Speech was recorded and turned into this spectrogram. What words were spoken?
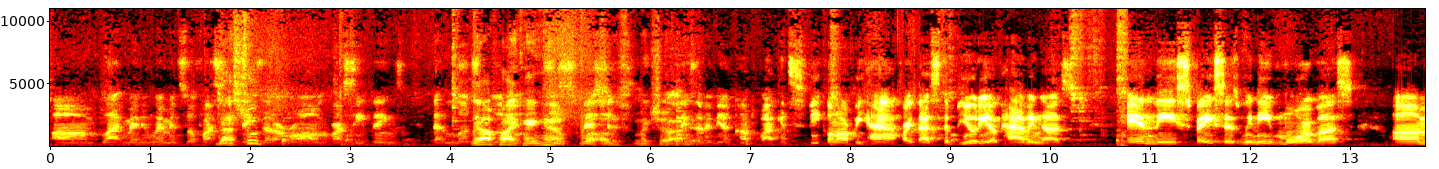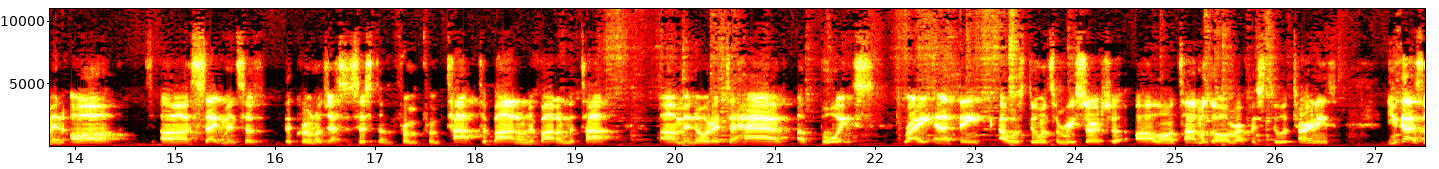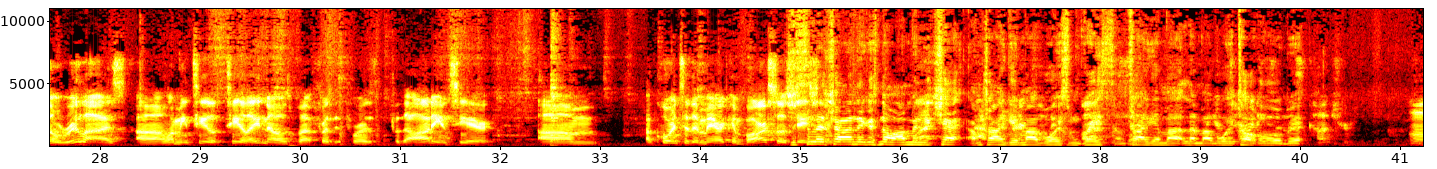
um, black men and women. So if I see That's things true. that are wrong, if I see things that look Y'all probably can't hear him. Make sure I things that make me uncomfortable, I can speak on our behalf. Right? That's the beauty of having us in these spaces. We need more of us um, in all uh, segments of the criminal justice system, from from top to bottom to bottom to top, um, in order to have a voice. Right? And I think I was doing some research a, a long time ago in reference to attorneys. You guys don't realize. Uh, I mean, TLA knows, but for the, for for the audience here, um, according to the American Bar Just to Association, let y'all niggas know, I'm in the chat. I'm trying to give my boy some grace. I'm trying to get my let my boy talk a little bit. Country,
